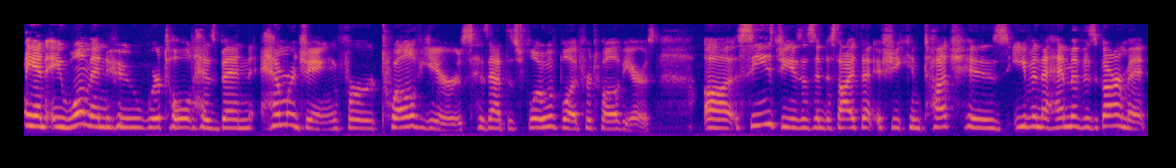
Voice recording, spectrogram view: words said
And a woman who we're told has been hemorrhaging for 12 years, has had this flow of blood for 12 years, uh, sees Jesus and decides that if she can touch his, even the hem of his garment,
